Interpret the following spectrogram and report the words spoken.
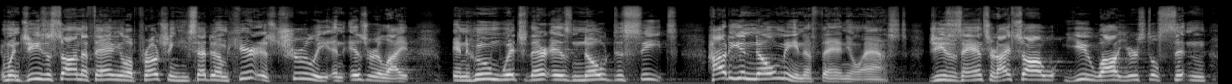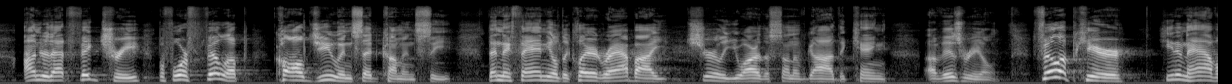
And when Jesus saw Nathanael approaching, he said to him, Here is truly an Israelite in whom which there is no deceit. How do you know me? Nathanael asked. Jesus answered, I saw you while you're still sitting under that fig tree before Philip called you and said, Come and see. Then Nathanael declared, Rabbi, surely you are the Son of God, the King of Israel. Philip here, he didn't have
